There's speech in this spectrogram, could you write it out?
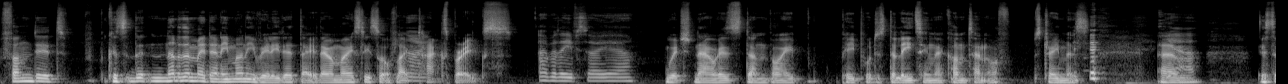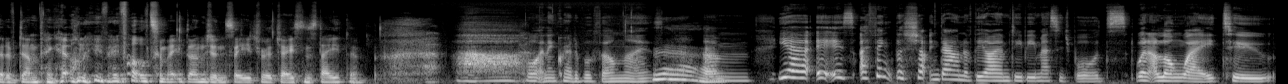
funded because the, none of them made any money really, did they? They were mostly sort of like No. tax breaks, I believe so. Yeah. which now is done by people just deleting their content off streamers. Um, yeah. Instead of dumping it on to make Dungeon Siege with Jason Statham. ah, What an incredible film that is. Yeah. Um, yeah, it is. I think the shutting down of the IMDb message boards went a long way to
